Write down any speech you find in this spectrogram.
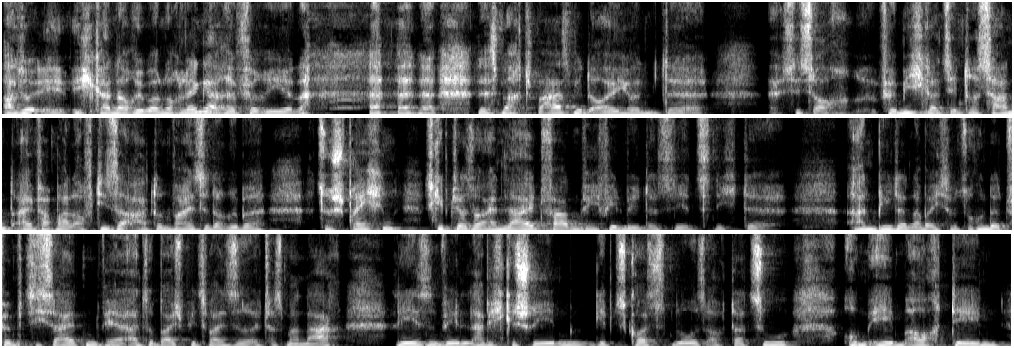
Also ich kann darüber noch länger referieren. das macht Spaß mit euch und äh, es ist auch für mich ganz interessant, einfach mal auf diese Art und Weise darüber zu sprechen. Es gibt ja so einen Leitfaden, wie viel mir das jetzt nicht äh, anbieten, aber ich habe so 150 Seiten. Wer also beispielsweise so etwas mal nachlesen will, habe ich geschrieben, gibt's kostenlos auch dazu, um eben auch den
